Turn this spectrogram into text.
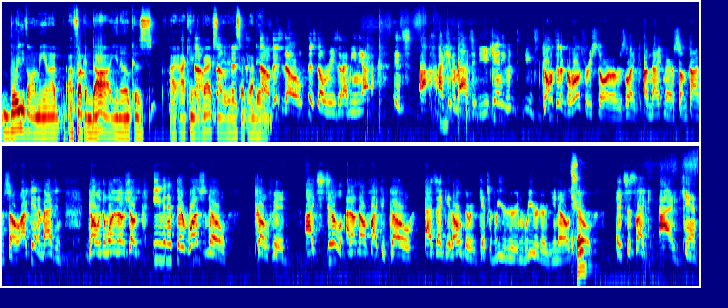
breathe on me and I I fucking die. You know because. I, I can't get vaccinated. it's like, goddamn. no, there's no, there's no reason. I mean, it's. I can imagine you can't even going to the grocery store is like a nightmare sometimes. So I can't imagine going to one of those shows, even if there was no COVID. I'd still. I don't know if I could go. As I get older, it gets weirder and weirder. You know. Sure. So it's just like I can't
